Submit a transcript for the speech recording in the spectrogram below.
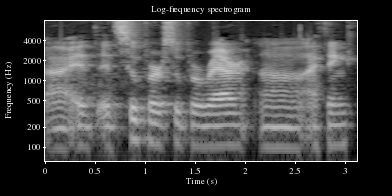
Uh, it, it's super super rare. Uh, I think.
